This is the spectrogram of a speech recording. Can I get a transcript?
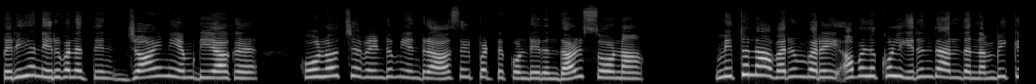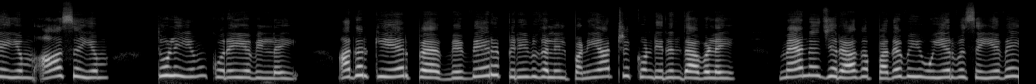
பெரிய நிறுவனத்தின் ஜாயின் எம்டியாக கோலோச்ச வேண்டும் என்று ஆசைப்பட்டு கொண்டிருந்தாள் சோனா. மிதுனா வரும் வரை அவளுக்குள் இருந்த அந்த நம்பிக்கையும் ஆசையும் துளியும் குறையவில்லை. அதற்கு ஏற்ப வெவ்வேறு பிரிவுகளில் பணியாற்றிக் கொண்டிருந்த அவளை மேனேஜராக பதவி உயர்வு செய்யவே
